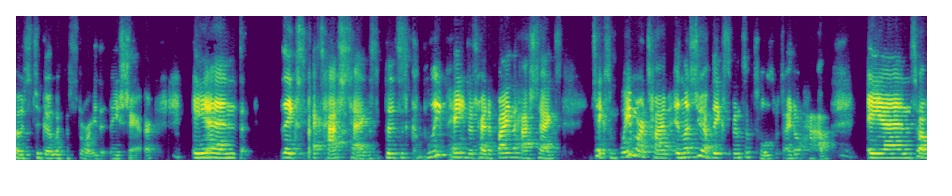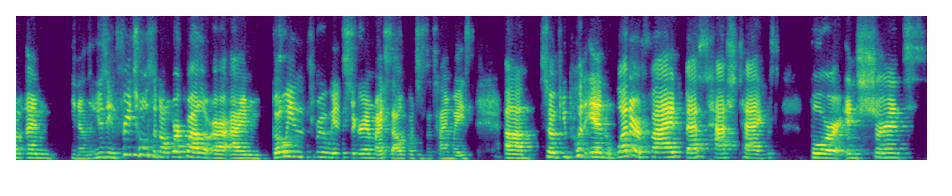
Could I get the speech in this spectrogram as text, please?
posts to go with the story that they share. And they expect hashtags, but it's a complete pain to try to find the hashtags. Takes way more time unless you have the expensive tools, which I don't have. And so I'm, I'm you know, using free tools that don't work well, or I'm going through Instagram myself, which is a time waste. Um, so if you put in what are five best hashtags for insurance,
